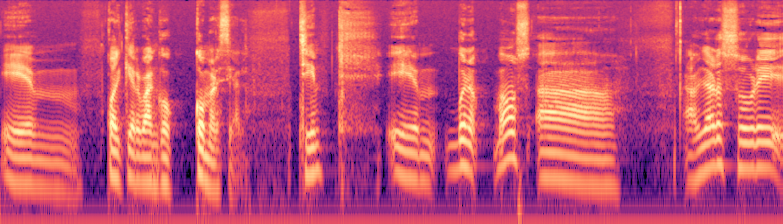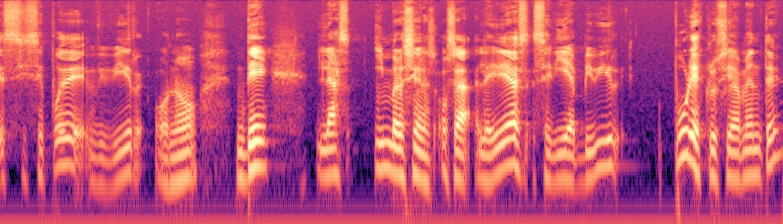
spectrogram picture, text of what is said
Em, cualquier banco comercial. ¿sí? Em, bueno, vamos a hablar sobre si se puede vivir o no de las inversiones. O sea, la idea sería vivir pura y exclusivamente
